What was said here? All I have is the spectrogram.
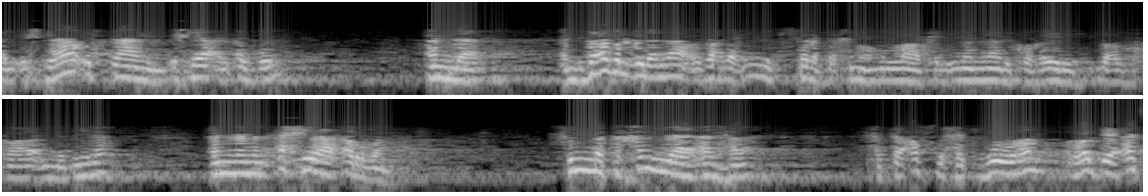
الإحياء الثاني الإحياء الأول أم لا؟ عند بعض العلماء وبعض أئمة السلف رحمه الله كالإمام مالك وغيره بعض فقهاء المدينة أن من أحيا أرضا ثم تخلى عنها حتى أصبحت بورا رجعت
